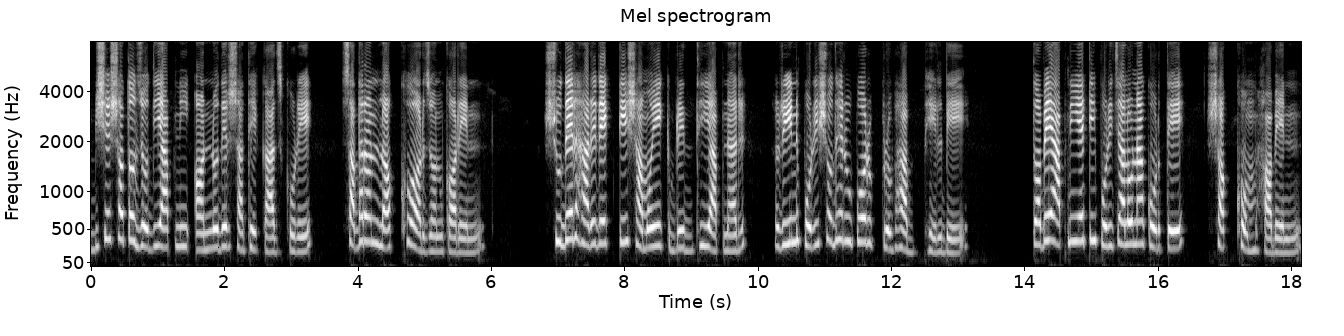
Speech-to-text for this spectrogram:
বিশেষত যদি আপনি অন্যদের সাথে কাজ করে সাধারণ লক্ষ্য অর্জন করেন। সুদের হারের একটি সাময়িক বৃদ্ধি আপনার ঋণ পরিশোধের উপর প্রভাব ফেলবে। তবে আপনি এটি পরিচালনা করতে সক্ষম হবেন।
